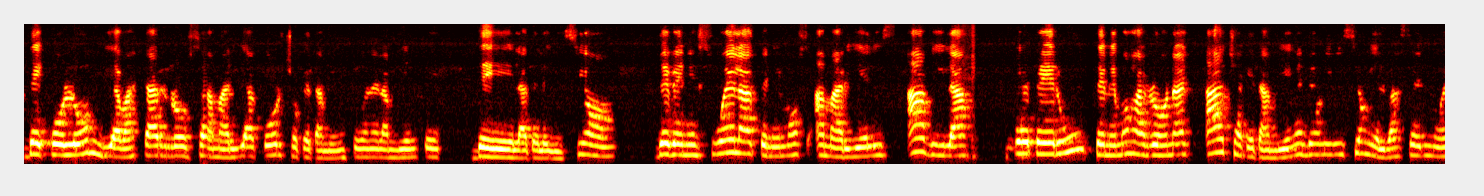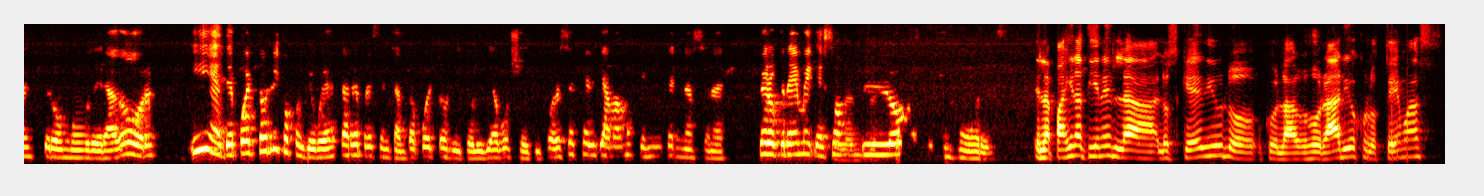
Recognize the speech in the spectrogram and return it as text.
De Colombia va a estar Rosa María Corcho, que también estuvo en el ambiente de la televisión. De Venezuela tenemos a Marielis Ávila. De Perú tenemos a Ronald Hacha, que también es de Univisión y él va a ser nuestro moderador. Y es de Puerto Rico, pues yo voy a estar representando a Puerto Rico, Lidia Bochetti. Por eso es que llamamos que es internacional. Pero créeme que son los mejores. En la página tienes la, los schedules, con los horarios, con los temas.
